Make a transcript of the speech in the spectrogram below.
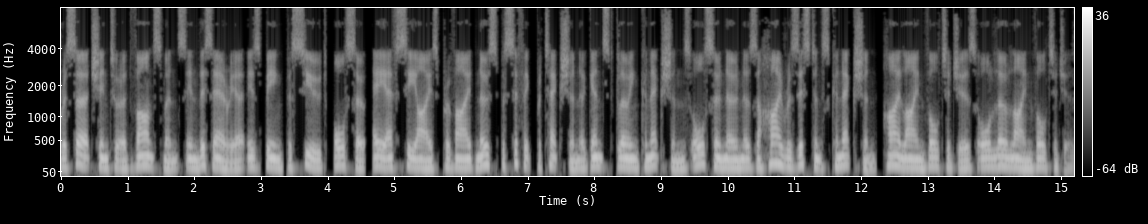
Research into advancements in this area is being pursued. Also, AFCIs provide no specific protection against glowing connections, also known as a high resistance connection, high line voltages, or low line voltages.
